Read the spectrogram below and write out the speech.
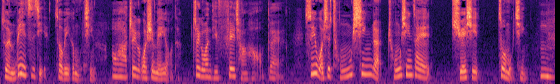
准备自己作为一个母亲？哇，这个我是没有的，这个问题非常好，对，所以我是重新的、重新在学习做母亲。嗯。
